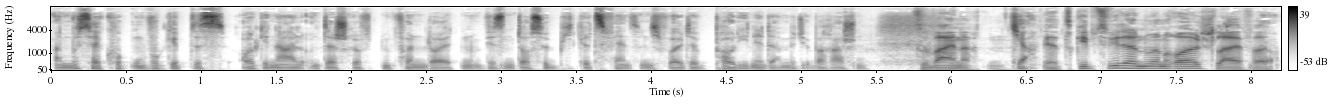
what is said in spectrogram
man muss ja gucken, wo gibt es Originalunterschriften von Leuten. Und wir sind doch so Beatles-Fans und ich wollte Pauline damit überraschen. Zu Weihnachten. Tja. Jetzt gibt's wieder nur einen Rollschleifer.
